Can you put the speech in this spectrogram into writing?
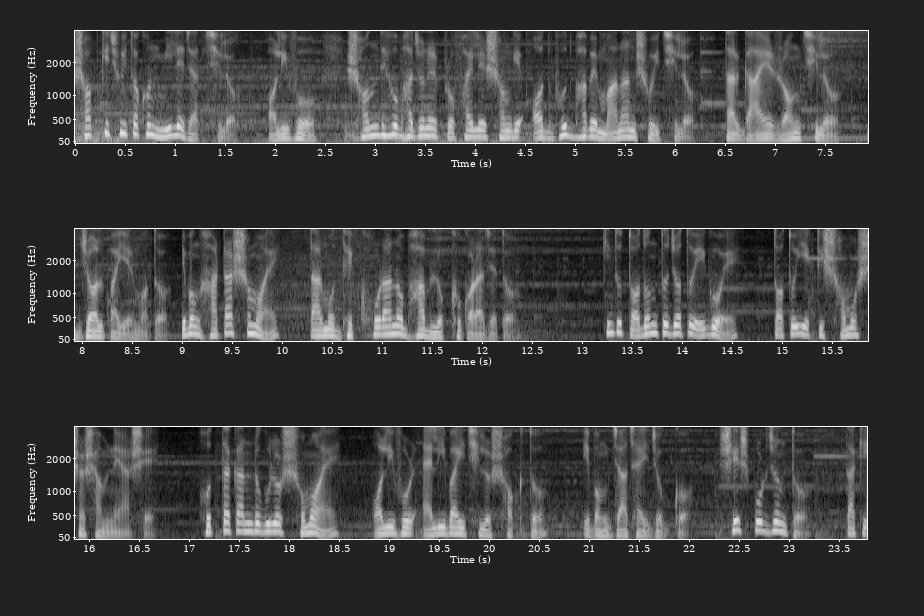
সবকিছুই তখন মিলে যাচ্ছিল। অলিভো সন্দেহভাজনের প্রোফাইলের সঙ্গে অদ্ভুতভাবে মানানসই ছিল। তার গায়ের রং ছিল জলপাইয়ের মতো এবং হাঁটার সময় তার মধ্যে খোড়ানো ভাব লক্ষ্য করা যেত। কিন্তু তদন্ত যত এগোয়, ততই একটি সমস্যা সামনে আসে। হত্যাকাণ্ডগুলোর সময় অলিভোর অ্যালিবাই ছিল শক্ত এবং যাচাইযোগ্য। শেষ পর্যন্ত তাকে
